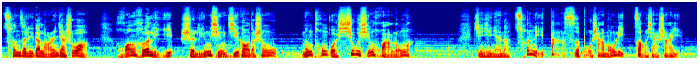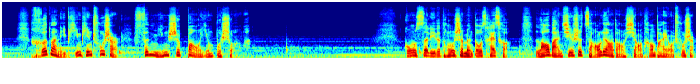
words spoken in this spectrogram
村子里的老人家说，黄河里是灵性极高的生物，能通过修行化龙啊。近些年呢，村里大肆捕杀牟利，造下杀业，河段里频频出事儿，分明是报应不爽啊。公司里的同事们都猜测，老板其实早料到小唐爸要出事儿，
